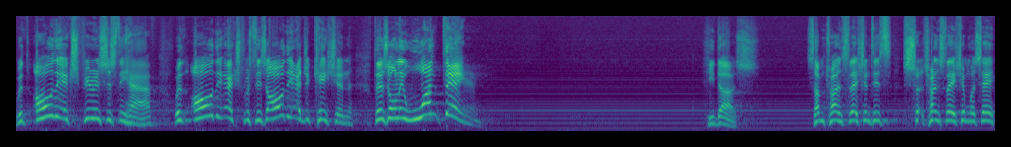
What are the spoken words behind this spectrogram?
With all the experiences they have, with all the expertise, all the education, there's only one thing he does. Some translation, this translation would say,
